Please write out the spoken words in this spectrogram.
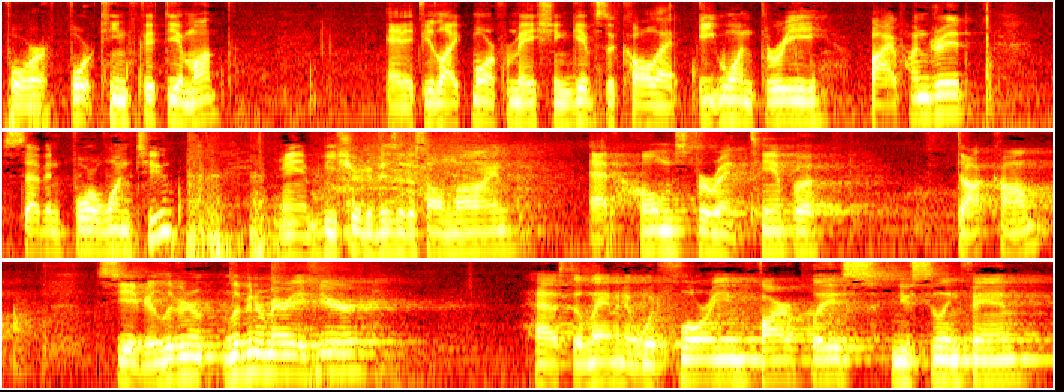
for $14.50 a month. And if you'd like more information, give us a call at 813 500 7412. And be sure to visit us online at homesforrenttampa.com. See if your living room, living room area here has the laminate wood flooring, fireplace, new ceiling fan.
